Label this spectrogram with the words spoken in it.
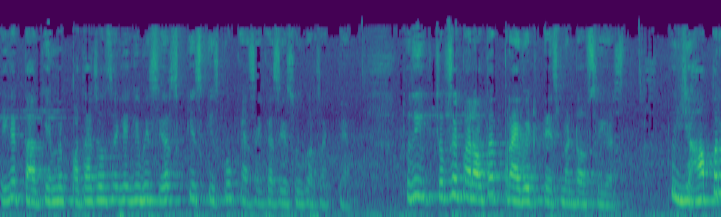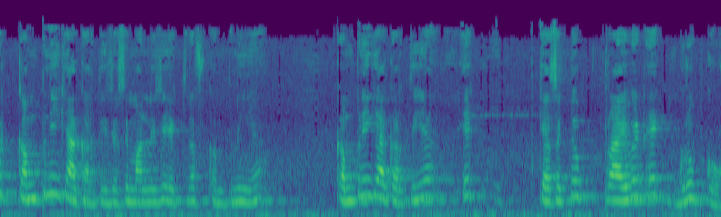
ठीक है? ताकि हमें पता चल सके कि भी शेयर्स किस किस को कैसे कैसे इशू कर सकते हैं। तो जी, सबसे पहला होता है प्राइवेट प्लेसमेंट ऑफ़ शेयर्स तो यहाँ पर कंपनी क्या करती है? जैसे मान लीजिए एक तरफ़ कंपनी है कंपनी क्या करती है? एक, कह सकते हो प्राइवेट एक ग्रुप को,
